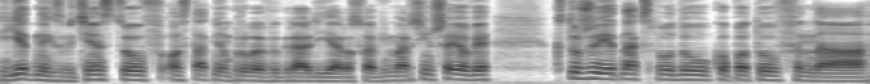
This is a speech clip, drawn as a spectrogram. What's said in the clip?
jednych zwycięzców. Ostatnią próbę wygrali Jarosław i Marcin Szejowie, którzy jednak z powodu kłopotów na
